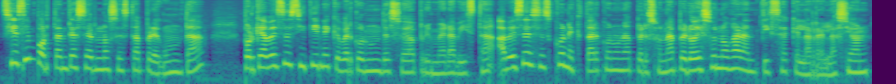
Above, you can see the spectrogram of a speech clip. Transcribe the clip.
sí es importante hacernos esta pregunta, porque a veces sí tiene que ver con un deseo a primera vista, a veces es conectar con una persona, pero eso no garantiza que la relación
